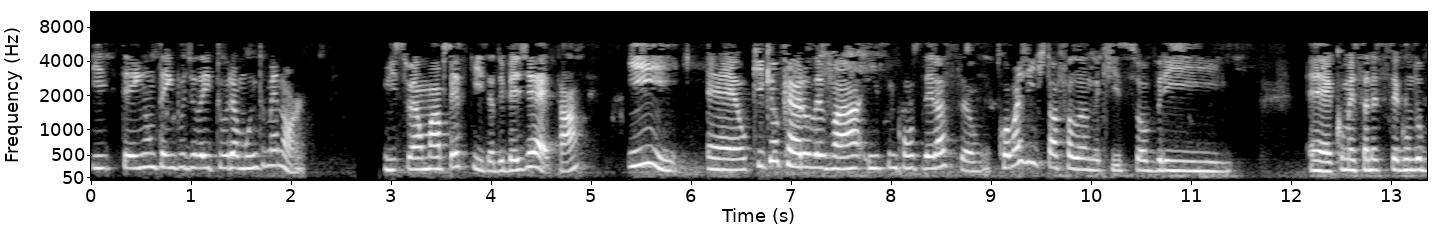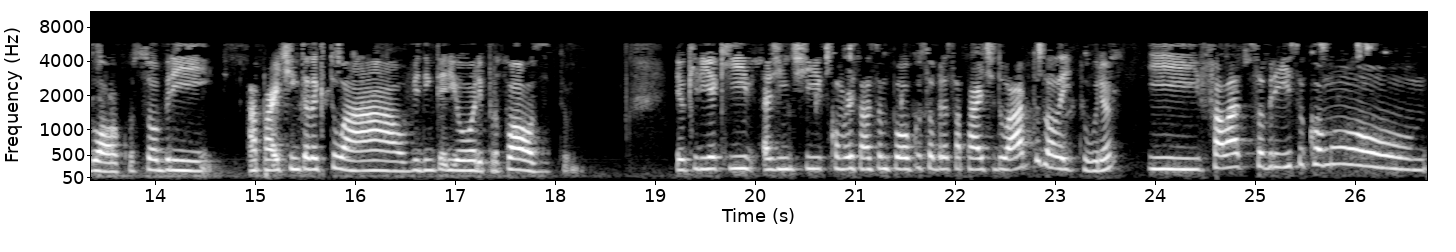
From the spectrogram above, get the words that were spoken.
e tem um tempo de leitura muito menor. Isso é uma pesquisa do IBGE, tá? E é, o que, que eu quero levar isso em consideração? Como a gente está falando aqui sobre, é, começando esse segundo bloco, sobre a parte intelectual, vida interior e propósito, eu queria que a gente conversasse um pouco sobre essa parte do hábito da leitura e falar sobre isso como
